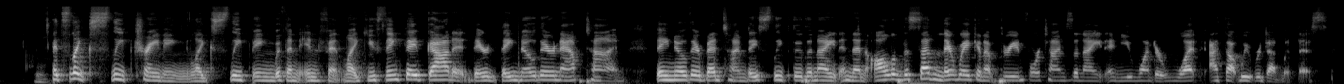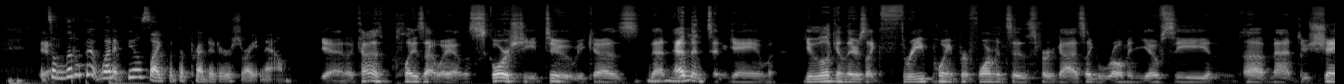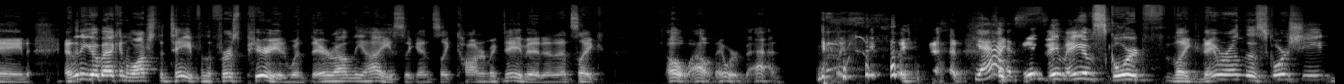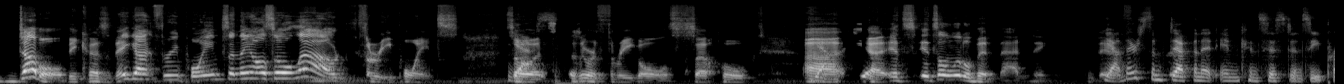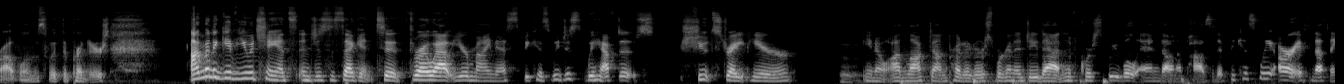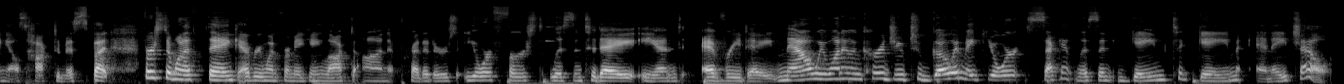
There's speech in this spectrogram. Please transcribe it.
It's like sleep training like sleeping with an infant like you think they've got it they're they know their nap time they know their bedtime they sleep through the night and then all of a sudden they're waking up three and four times a night and you wonder what i thought we were done with this yeah. it's a little bit what it feels like with the predators right now yeah and it kind of plays that way on the score sheet too because that mm-hmm. edmonton game you look and there's like three point performances for guys like roman josi and uh, Matt Duchene. And then you go back and watch the tape from the first period when they're on the ice against like Connor McDavid. And it's like, oh, wow, they were bad. Like, bad. Yes. Like, they, they, may have scored, like they were on the score sheet double because they got three points and they also allowed three points. So yes. there were three goals. So, uh, yeah. yeah, it's it's a little bit maddening. There. Yeah, there's some definite inconsistency problems with the Predators. I'm going to give you a chance in just a second to throw out your minus because we just we have to shoot straight here. Hmm. You know, on Locked On Predators, we're going to do that, and of course, we will end on a positive because we are, if nothing else, optimists. But first, I want to thank everyone for making Locked On Predators your first listen today and every day. Now, we want to encourage you to go and make your second listen game to game NHL.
